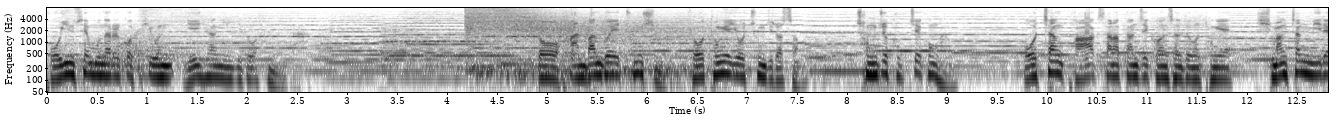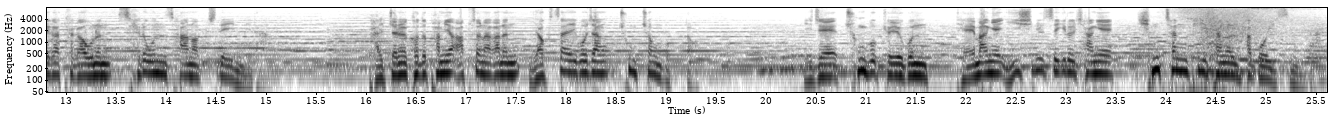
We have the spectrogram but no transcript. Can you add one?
고인쇄 문화를 꽃피운 예향이기도 합니다. 또 한반도의 중심, 교통의 요충지로서 청주국제공항, 오창 과학산업단지 건설 등을 통해 희망찬 미래가 다가오는 새로운 산업지대입니다. 발전을 거듭하며 앞서 나가는 역사의 고장 충청북도. 이제 충북 교육은 대망의 21세기를 향해 힘찬 비상을 하고 있습니다.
